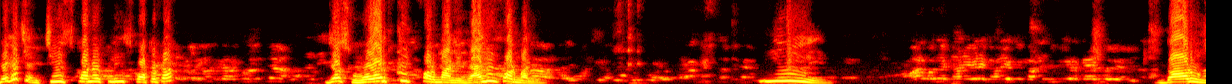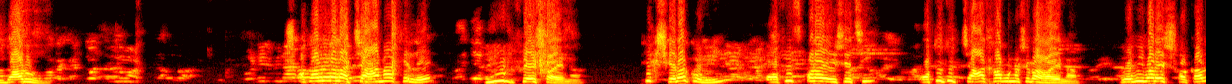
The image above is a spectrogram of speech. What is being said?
দেখেছেন চিজ কর্নার ফিলিংস কতটা? Just worth it for money value for money দারুণ দারুণ সকালবেলা চা না খেলে মুড ফ্রেশ হয় না। ঠিক সেরকমই অফিস পাড়ায় এসেছি, অথচ চা খাব না সেটা হয় না। রবিবারের সকাল,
